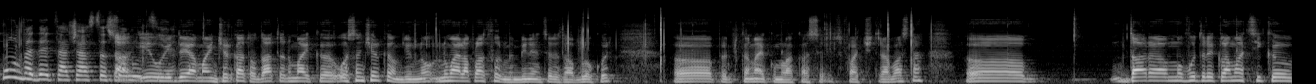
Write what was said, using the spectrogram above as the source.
cum vedeți această soluție? Da, e o idee, am mai încercat odată, numai că o să încercăm din nou, numai la platforme, bineînțeles, la blocuri, uh, pentru că n-ai cum la casă să faci treaba asta. Uh, dar am avut reclamații că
